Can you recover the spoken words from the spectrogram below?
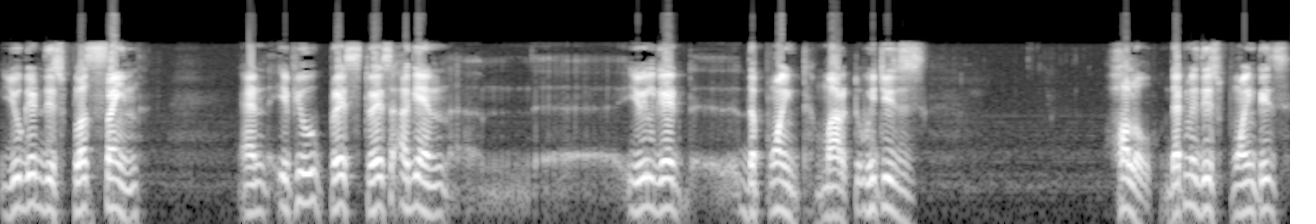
you get this plus sign. And if you press trace again you will get the point marked which is hollow. That means this point is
